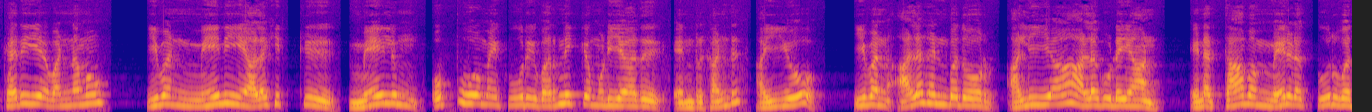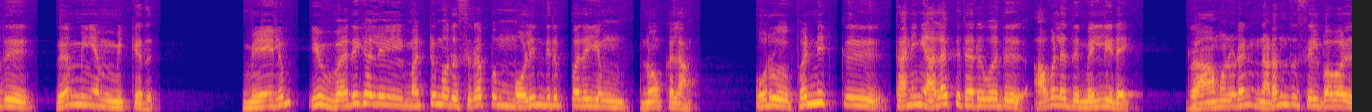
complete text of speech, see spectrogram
கரிய வண்ணமோ இவன் மேனி அழகிற்கு மேலும் ஒப்புவமை கூறி வர்ணிக்க முடியாது என்று கண்டு ஐயோ இவன் அழகென்பதோர் அழியா அழகுடையான் என தாபம் மேலிடக் கூறுவது ரம்மியம் மிக்கது. மேலும் இவ்வரிகளில் மற்றுமொரு சிறப்பும் ஒளிந்திருப்பதையும் நோக்கலாம். ஒரு பெண்ணிற்கு தனி அழகு தருவது அவளது மெல்லிடை. ராமனுடன் நடந்து செல்பவள்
